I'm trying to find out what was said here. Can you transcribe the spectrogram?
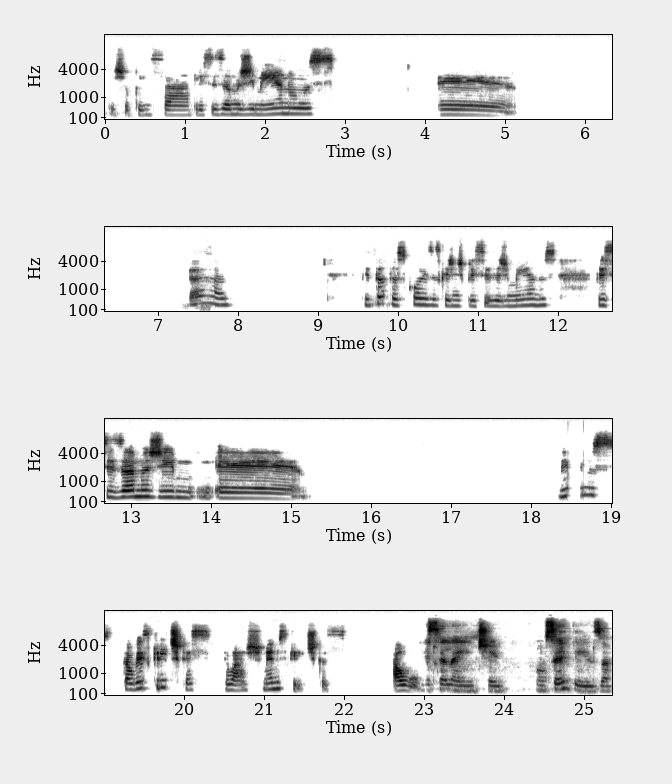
Deixa eu pensar. Precisamos de menos. É... Ah, tem tantas coisas que a gente precisa de menos precisamos de é, menos, talvez críticas, eu acho, menos críticas ao outro. Excelente, com certeza.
